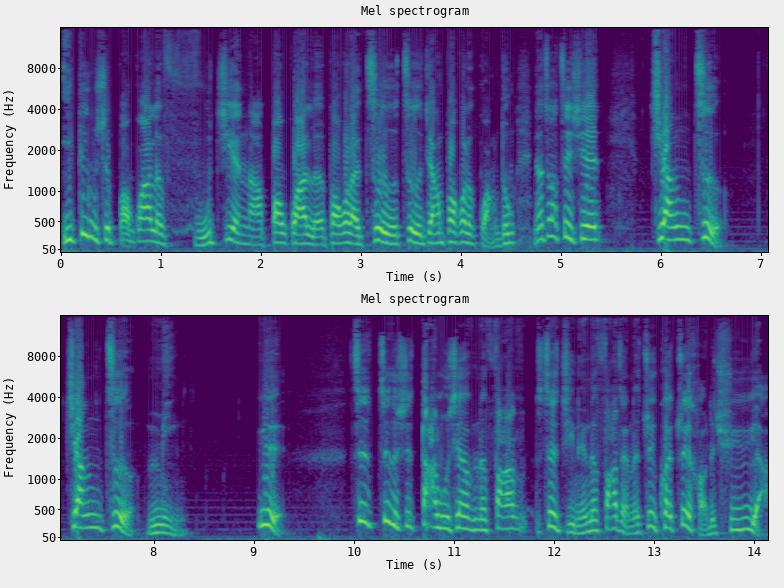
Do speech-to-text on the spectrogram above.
一定是包括了福建啊，包括了包括了浙浙江，包括了广东。你要知道这些江浙江浙闽粤。这这个是大陆现在的发这几年的发展的最快最好的区域啊，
